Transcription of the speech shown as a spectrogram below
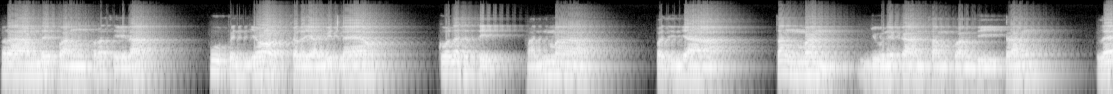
พระรามได้ฟังพระเถระผู้เป็นยอดกัลยาณมิตรแล้ว ก็ได้สติหันมาปฏิญญา ตั้งมั่นอยู่ในการทำความดีครั้ง และ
